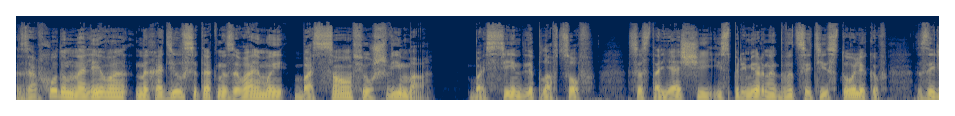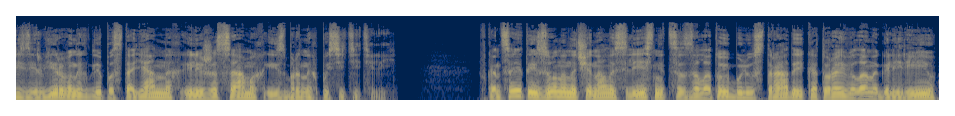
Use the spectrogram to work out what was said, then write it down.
За входом налево находился так называемый «бассейн фюршвима» — бассейн для пловцов, состоящий из примерно 20 столиков, зарезервированных для постоянных или же самых избранных посетителей. В конце этой зоны начиналась лестница с золотой балюстрадой, которая вела на галерею,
